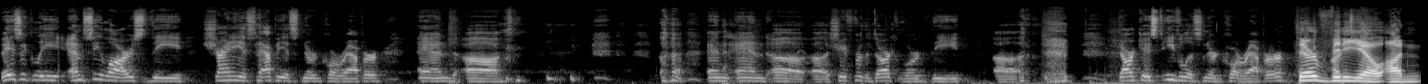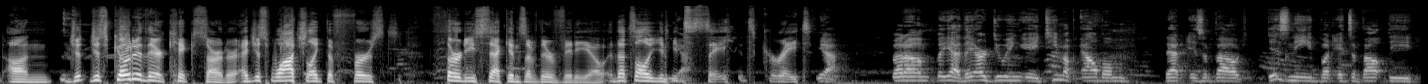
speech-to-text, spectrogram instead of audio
basically, MC Lars, the shiniest, happiest nerdcore rapper, and uh, and and uh, uh, Schaffer the Dark Lord, the uh, darkest, evilest nerdcore rapper. Their video on on just just go to their Kickstarter and just watch like the first thirty seconds of their video. That's all you need Yeah. to see. It's great. Yeah, but um, but yeah, they are doing a team up album that is about Disney, but it's about the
